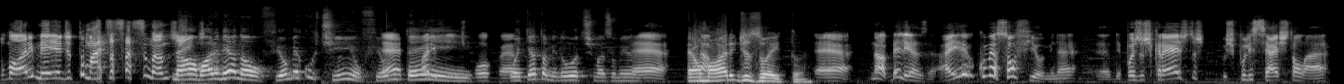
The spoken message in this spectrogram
uma hora e meia de tomates assassinando gente. Não, uma hora e meia não. O filme é curtinho. O filme É, uma hora e tem e pouco, é. 80 minutos, mais ou menos. É. É uma Não, hora e dezoito. É. Não, beleza. Aí começou o filme, né? É, depois dos créditos, os policiais estão lá,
